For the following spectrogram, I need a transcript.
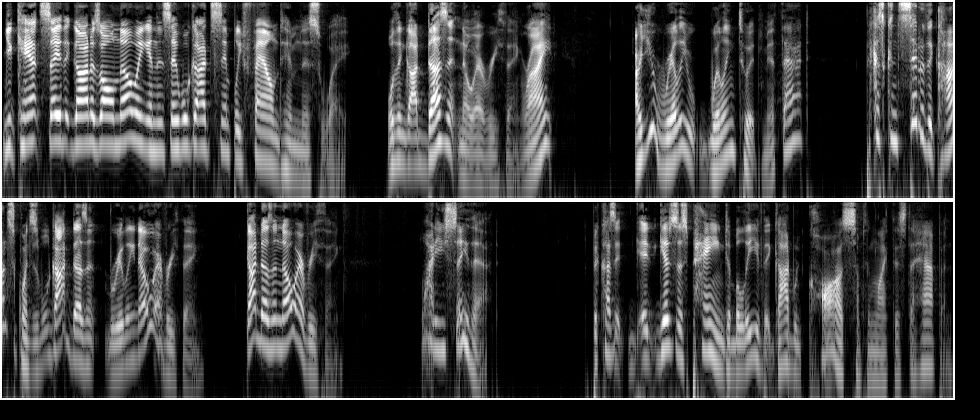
You can't say that God is all knowing and then say, well, God simply found him this way. Well, then God doesn't know everything, right? Are you really willing to admit that? Because consider the consequences. Well, God doesn't really know everything. God doesn't know everything. Why do you say that? Because it, it gives us pain to believe that God would cause something like this to happen.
